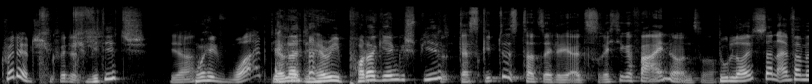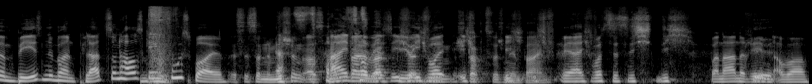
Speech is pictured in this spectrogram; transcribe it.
Quidditch. Quidditch. Quidditch? Ja. Wait, what? Die haben das Harry Potter Game gespielt? Das gibt es tatsächlich als richtige Vereine und so. Du läufst dann einfach mit dem Besen über den Platz und haust gegen Fußball. Das ist so eine Mischung aus Nein, Handball, Tom, Rugby ich, ich, und. Ich, Stock zwischen ich, den Beinen. Ich, ja, ich wollte jetzt nicht, nicht Banane Okay. reden, aber.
